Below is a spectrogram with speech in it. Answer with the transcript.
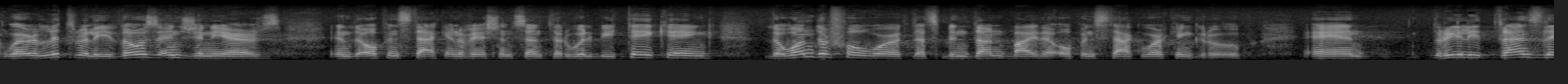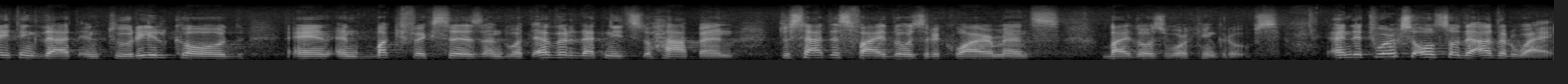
Where literally those engineers in the OpenStack Innovation Center will be taking the wonderful work that's been done by the OpenStack working group and really translating that into real code and, and, bug fixes and whatever that needs to happen to satisfy those requirements by those working groups. And it works also the other way.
